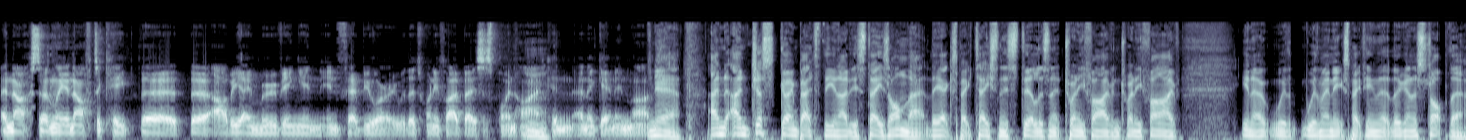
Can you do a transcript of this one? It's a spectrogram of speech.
enough, certainly enough to keep the, the RBA moving in, in February with a 25 basis point hike mm. and, and again in March. Yeah. And, and just going back to the United States on that, the expectation is still, isn't it, 25 and 25, you know, with, with many expecting that they're going to stop there.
